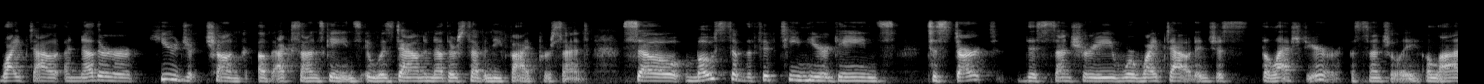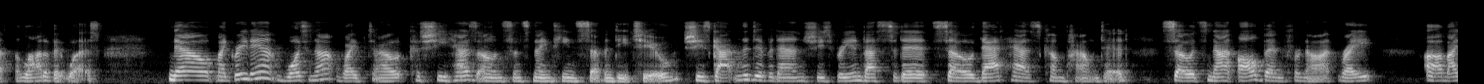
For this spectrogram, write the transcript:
wiped out another huge chunk of Exxon's gains. It was down another 75%. So most of the 15 year gains to start this century were wiped out in just the last year, essentially. A lot, a lot of it was. Now, my great aunt was not wiped out because she has owned since 1972. She's gotten the dividend, she's reinvested it, so that has compounded. So it's not all been for naught, right? Um, I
